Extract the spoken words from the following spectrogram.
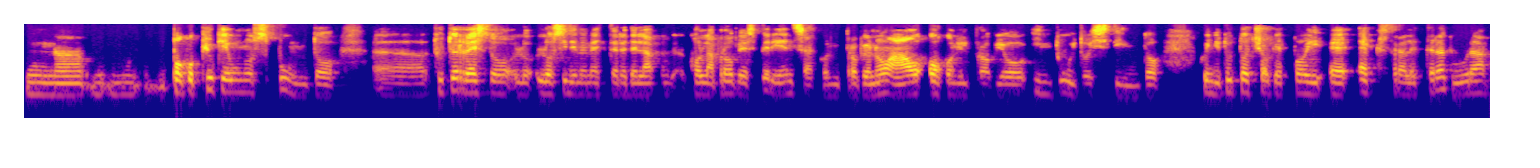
un, un poco più che uno spunto, eh, tutto il resto lo, lo si deve mettere della, con la propria esperienza, con il proprio know-how o con il proprio intuito, istinto, quindi tutto ciò che poi è extra letteratura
